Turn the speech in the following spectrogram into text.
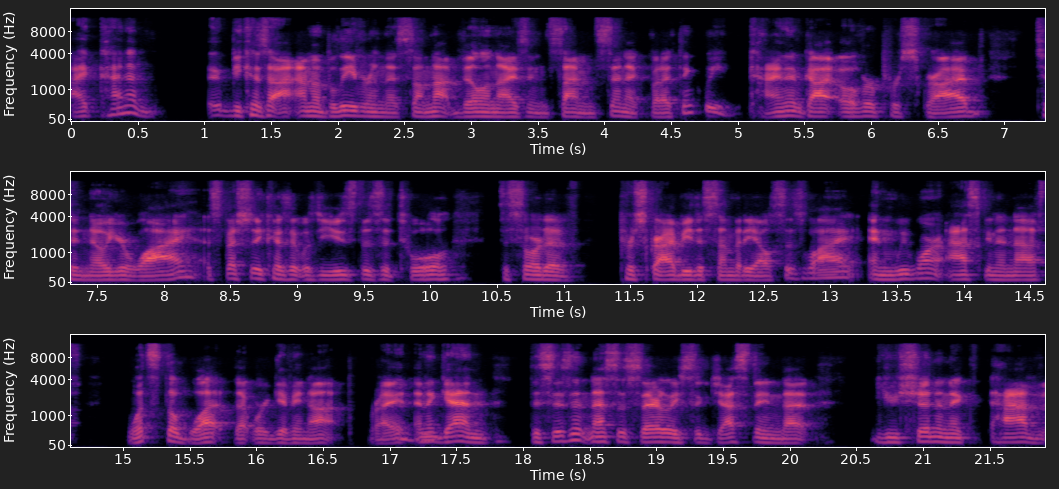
I kind of because I, am a believer in this, so I'm not villainizing Simon Sinek, but I think we kind of got over prescribed to know your why, especially because it was used as a tool to sort of prescribe you to somebody else's why. And we weren't asking enough, what's the what that we're giving up? Right. Mm-hmm. And again, this isn't necessarily suggesting that you shouldn't have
